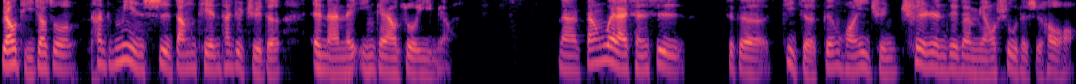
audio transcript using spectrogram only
标题叫做“他的面试当天，他就觉得 mRNA 应该要做疫苗”。那当未来城市这个记者跟黄奕群确认这段描述的时候，哦，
